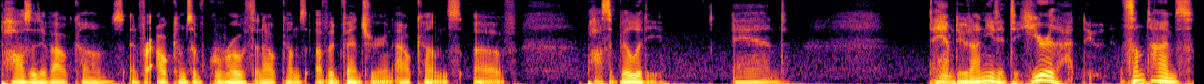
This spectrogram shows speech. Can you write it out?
positive outcomes and for outcomes of growth and outcomes of adventure and outcomes of possibility. And damn, dude, I needed to hear that, dude. Sometimes,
